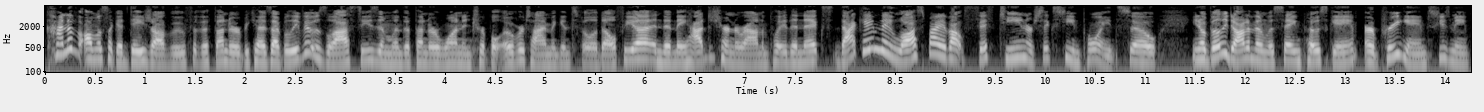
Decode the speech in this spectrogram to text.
kind of almost like a deja vu for the Thunder because I believe it was last season when the Thunder won in triple overtime against Philadelphia, and then they had to turn around and play the Knicks. That game they lost by about fifteen or sixteen points. So you know, Billy Donovan was saying post game or pre game, excuse me,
